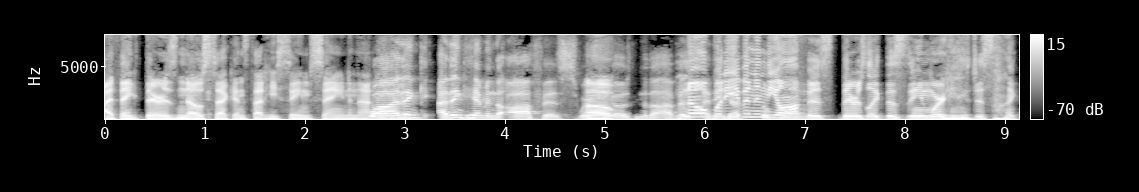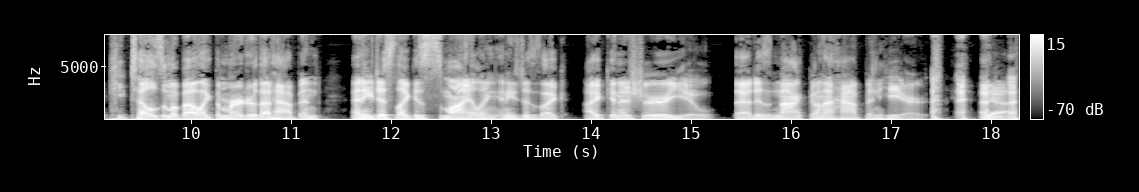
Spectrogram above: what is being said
I think there is no seconds that he seems sane in that. well, I think I think him in the office where Oh. he goes into the office. No, but even in the, one- office, there's like this scene where he's just like he tells him about like the murder that happened, and he just like is smiling, and he's just like, "I can assure you." That is not gonna happen here, Yeah.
